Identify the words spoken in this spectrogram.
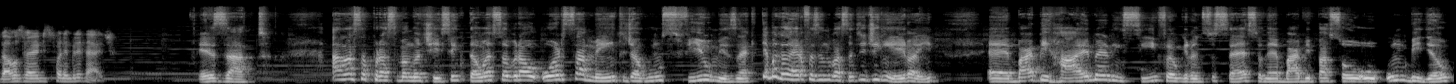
vamos ver a disponibilidade. Exato. A nossa próxima notícia, então, é sobre o orçamento de alguns filmes, né? Que tem uma galera fazendo bastante dinheiro aí. É, Barbie Heimer em si foi um grande sucesso, né? Barbie passou o 1 bilhão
